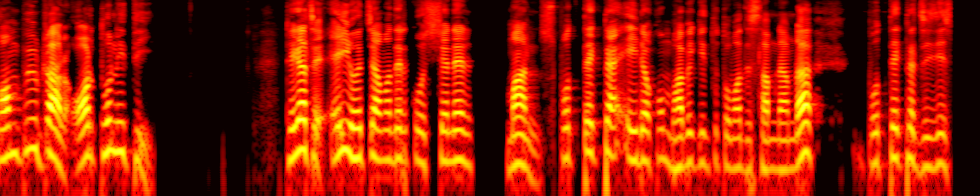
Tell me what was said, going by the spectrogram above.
কম্পিউটার, অর্থনীতি। ঠিক আছে? এই হচ্ছে আমাদের কোশ্চেনের মান। প্রত্যেকটা এইরকমভাবে কিন্তু তোমাদের সামনে আমরা প্রত্যেকটা জিনিস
